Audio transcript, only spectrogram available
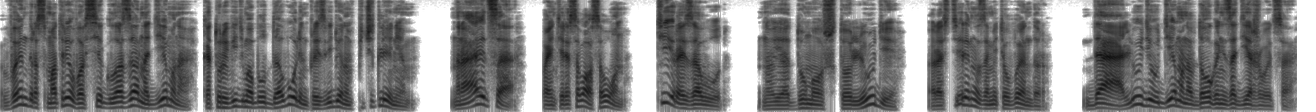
Вендер смотрел во все глаза на демона, который, видимо, был доволен произведенным впечатлением. «Нравится?» – поинтересовался он. «Тирой зовут». «Но я думал, что люди...» – растерянно заметил Вендер. «Да, люди у демонов долго не задерживаются.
